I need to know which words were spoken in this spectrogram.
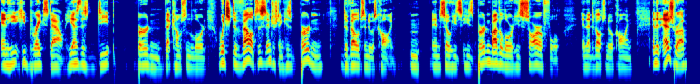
and he he breaks down. He has this deep burden that comes from the Lord, which develops. This is interesting. His burden develops into his calling, hmm. and so he's he's burdened by the Lord. He's sorrowful, and that develops into a calling. And then Ezra,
